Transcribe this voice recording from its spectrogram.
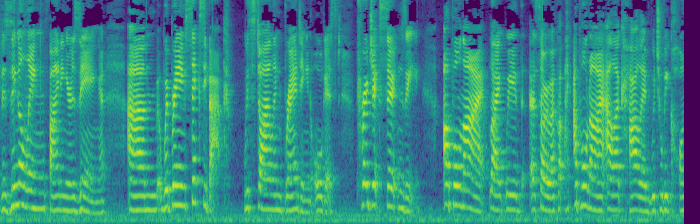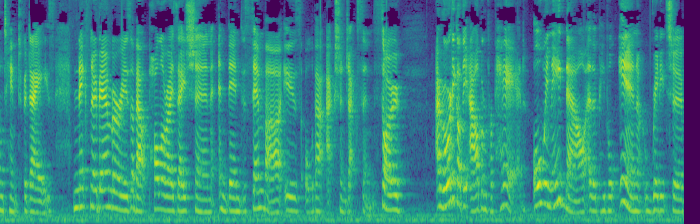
the zingaling, finding your zing. Um, we're bringing sexy back with style and branding in August. Project certainty, up all night, like with, uh, so I've got like up all night a la Khaled, which will be content for days. Next November is about polarization, and then December is all about Action Jackson. So, I've already got the album prepared. All we need now are the people in ready to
